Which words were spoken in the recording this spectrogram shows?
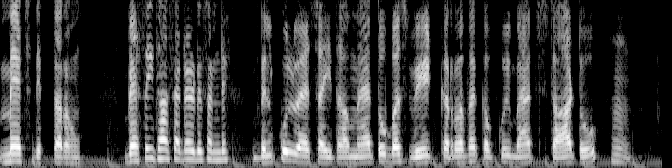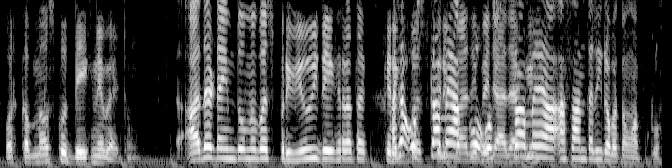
मैच देखता रहूँ। वैसे ही था सैटरडे संडे बिल्कुल वैसा ही था। मैं तो बस वेट कर रहा था कब कोई मैच स्टार्ट हो हम्म। और कब मैं उसको देखने बैठूं। आधा टाइम तो मैं बस प्रीव्यू ही देख रहा था अच्छा उसका मैं आपको उसका मैं आसान तरीका बताऊँ आपको।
